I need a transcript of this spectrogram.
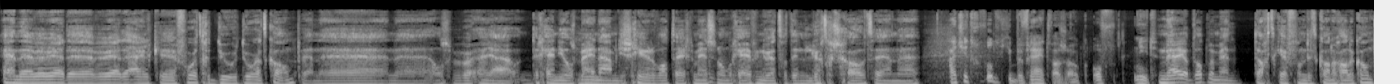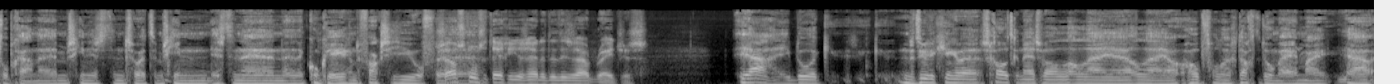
en eh, we, werden, we werden eigenlijk voortgeduwd door het kamp. En, en onze, ja, degene die ons meenamen, die scheerde wat tegen de mensen in de omgeving. Er werd wat in de lucht geschoten. En, Had je het gevoel dat je bevrijd was ook, of niet? Nee, op dat moment dacht ik even van dit kan nog alle kanten op gaan. Misschien is het een soort, misschien is het een, een, een concurrerende factie. Of, Zelfs toen ze tegen je zeiden, dit is outrageous. Ja, ik bedoel, ik, ik- natuurlijk gingen we schoten ineens wel allerlei, eh, allerlei hoopvolle gedachten door me heen. Maar ja,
